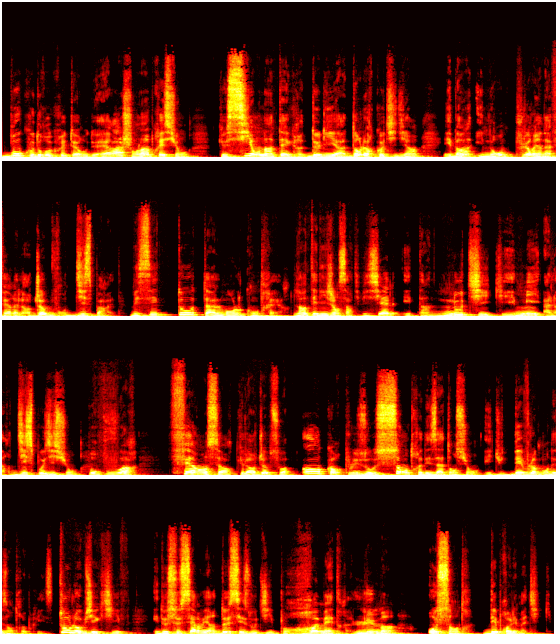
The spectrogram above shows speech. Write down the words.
Beaucoup de recruteurs ou de RH ont l'impression que si on intègre de l'IA dans leur quotidien, eh ben, ils n'auront plus rien à faire et leurs jobs vont disparaître. Mais c'est totalement le contraire. L'intelligence artificielle est un outil qui est mis à leur disposition pour pouvoir faire en sorte que leur job soit encore plus au centre des attentions et du développement des entreprises. Tout l'objectif est de se servir de ces outils pour remettre l'humain au centre des problématiques.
